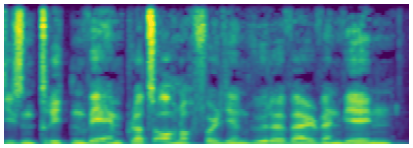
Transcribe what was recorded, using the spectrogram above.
diesen dritten WM-Platz auch noch verlieren würde, weil wenn wir in,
